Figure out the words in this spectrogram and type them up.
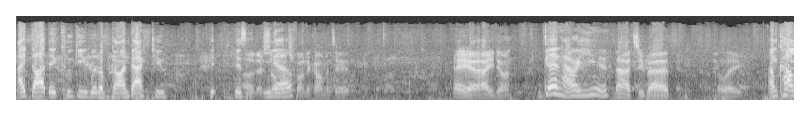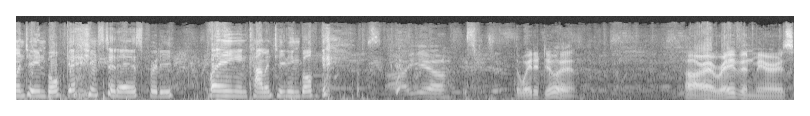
I thought that Kugi would have gone back to hi- his, Oh, they're you so know. much fun to commentate. Hey, uh, how you doing? Good, how are you? Not too bad. Like, I'm commentating both games today. It's pretty playing and commentating both games. oh yeah, the way to do it. All right, Raven mirrors.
